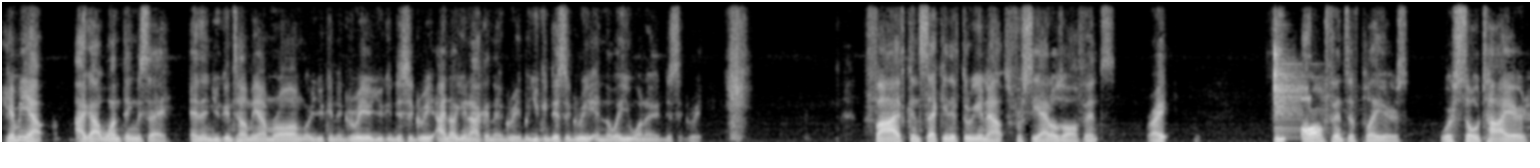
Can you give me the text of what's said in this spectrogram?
Hear me out. I got one thing to say, and then you can tell me I'm wrong, or you can agree, or you can disagree. I know you're not going to agree, but you can disagree in the way you want to disagree. Five consecutive three and outs for Seattle's offense, right? The offensive players were so tired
